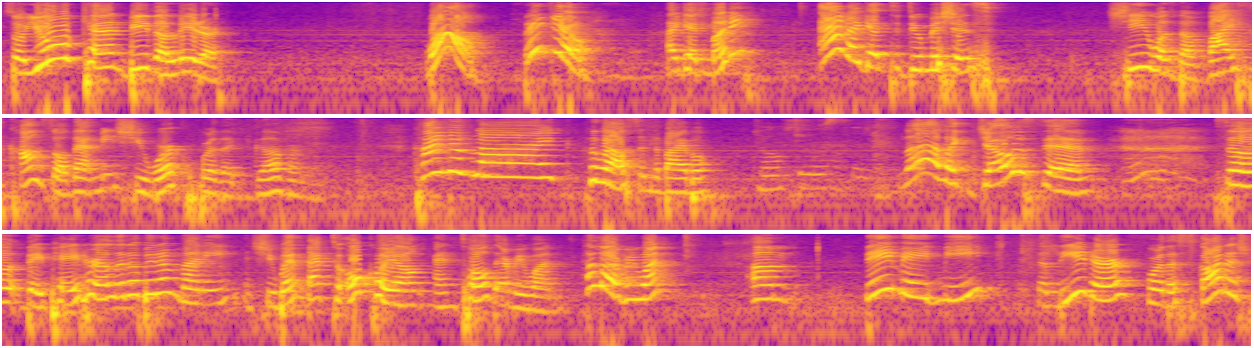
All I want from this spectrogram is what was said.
so you can be the leader. Wow, thank you. I get money and I get to do missions. She was the vice consul. That means she worked for the government. Kind of like, who else in the Bible? Joseph. Ah, like Joseph. So they paid her a little bit of money, and she went back to Okoyong and told everyone, "Hello, everyone. Um, they made me the leader for the Scottish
